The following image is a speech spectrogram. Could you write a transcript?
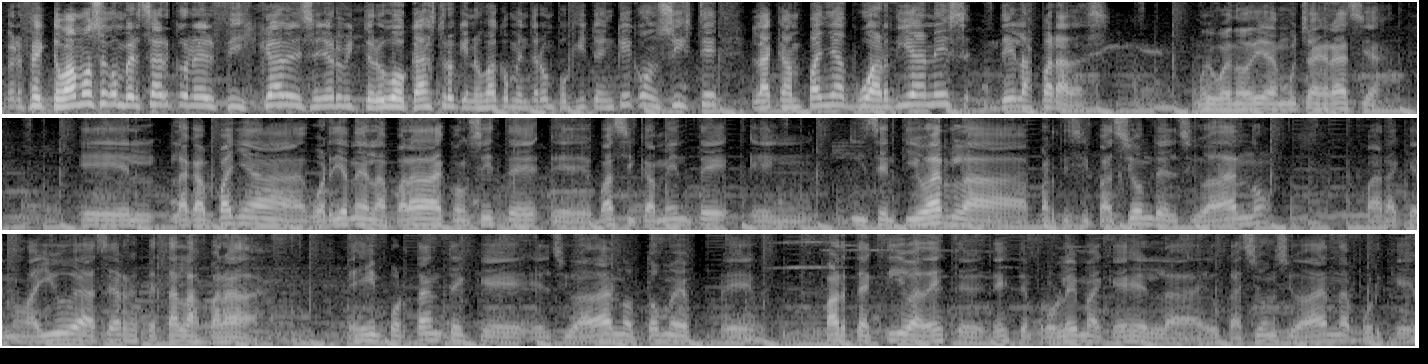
Perfecto, vamos a conversar con el fiscal, el señor Víctor Hugo Castro, que nos va a comentar un poquito en qué consiste la campaña Guardianes de las Paradas. Muy buenos días, muchas gracias. la campaña Guardianes de la Parada consiste eh, básicamente en incentivar la participación del ciudadano para que nos ayude a hacer respetar las paradas es importante que el ciudadano tome eh, parte activa de este, de este problema que es la educación ciudadana porque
